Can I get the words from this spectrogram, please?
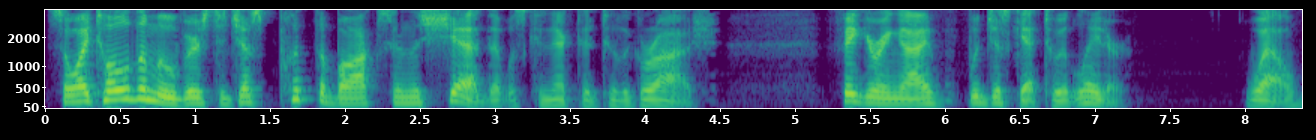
So I told the movers to just put the box in the shed that was connected to the garage, figuring I would just get to it later. Well,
